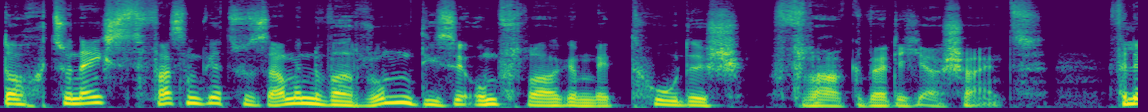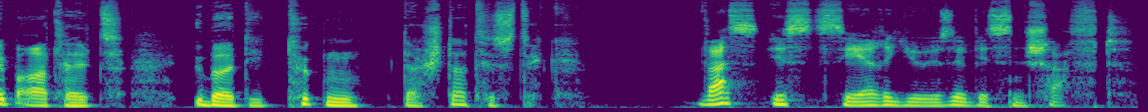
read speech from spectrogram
Doch zunächst fassen wir zusammen, warum diese Umfrage methodisch fragwürdig erscheint. Philipp Artelt über die Tücken der Statistik. Was ist seriöse Wissenschaft?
